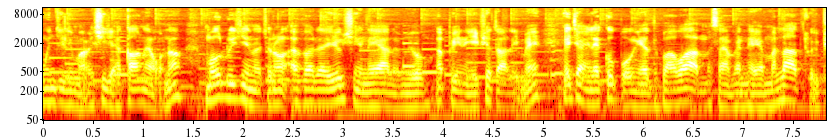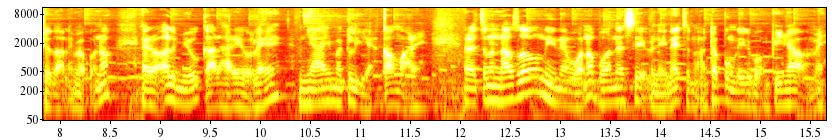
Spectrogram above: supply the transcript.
ဝင်းကြီးလေးမှာပဲရှိတယ်အကောင်းတယ်ပေါ့နော်မဟုတ်လို့ရှိရင်တော့ကျွန်တော် avatar ရုပ်ရှင်တွေကလိုမျိုးအပင်တွေဖြစ်သွားလိမ့်မယ်အဲ့ကြရင်လည်းကိုယ်ပုံရဲ့သဘာဝမဆန်ဘဲနဲ့မလှသလိုဖြစ်သွားလိမ့်မယ်ပေါ့နော်အဲ့တော့အဲ့လိုမျိုး color တွေကိုလည်းအများကြီးမကလီယာကောင်းပါတယ်အဲ့တော့ကျွန်တော်နောက်ဆုံးအနေနဲ့ပေါ့နော် bonus tip အနေနဲ့ကျွန်တော်ဓာတ်ပုံလေးတစ်ပုံပြင်ပြပါမယ်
